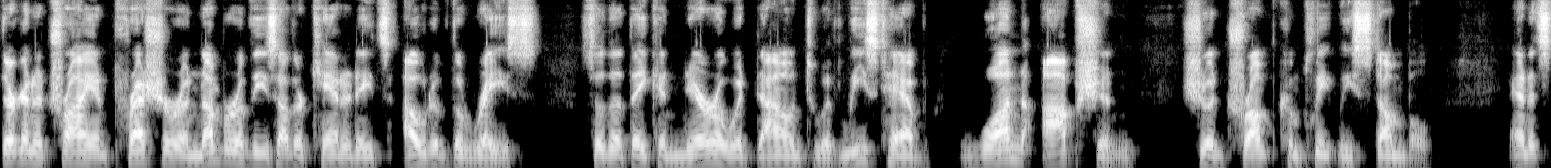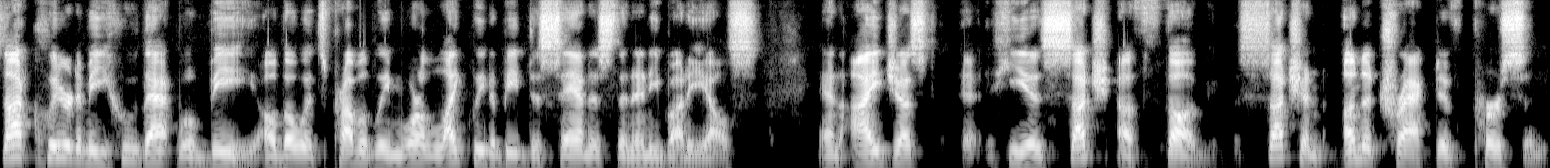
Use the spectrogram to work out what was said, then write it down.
they're going to try and pressure a number of these other candidates out of the race so that they can narrow it down to at least have one option should Trump completely stumble. And it's not clear to me who that will be, although it's probably more likely to be DeSantis than anybody else. And I just, eh, he is such a thug, such an unattractive person,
